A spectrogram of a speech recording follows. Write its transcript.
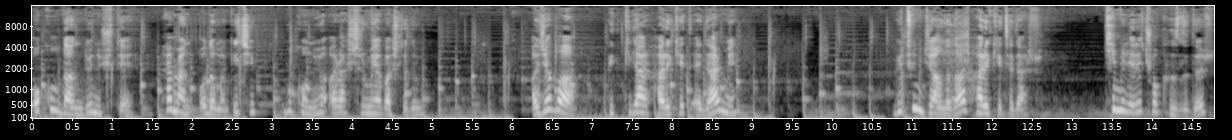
Okuldan dönüşte hemen odama geçip bu konuyu araştırmaya başladım. Acaba bitkiler hareket eder mi? Bütün canlılar hareket eder. Kimileri çok hızlıdır,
